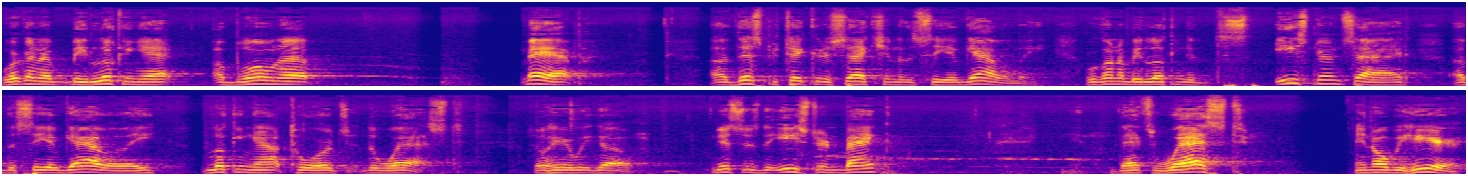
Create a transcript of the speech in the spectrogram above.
We're going to be looking at a blown up map of this particular section of the Sea of Galilee. We're going to be looking at the eastern side of the Sea of Galilee, looking out towards the west. So here we go. This is the eastern bank. That's west. And over here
